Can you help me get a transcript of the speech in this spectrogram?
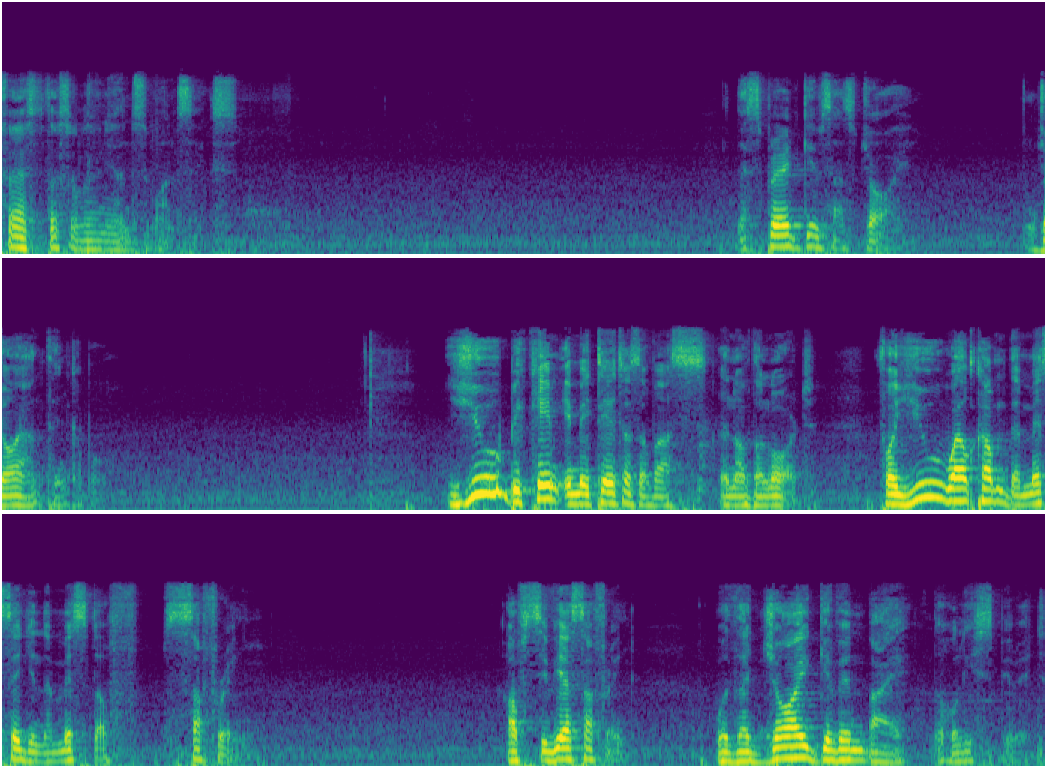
First Thessalonians 1 6. The Spirit gives us joy, joy unthinkable. You became imitators of us and of the Lord, for you welcomed the message in the midst of suffering, of severe suffering, with the joy given by the Holy Spirit.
